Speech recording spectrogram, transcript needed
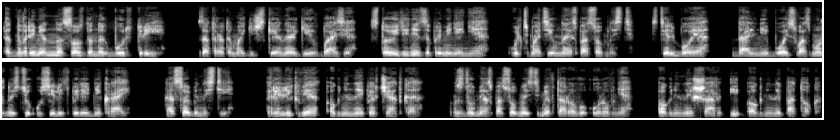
Одновременно созданных бурь 3. Затрата магической энергии в базе. 100 единиц за применение. Ультимативная способность. Стиль боя. Дальний бой с возможностью усилить передний край. Особенности. Реликвия «Огненная перчатка». С двумя способностями второго уровня. Огненный шар и огненный поток.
